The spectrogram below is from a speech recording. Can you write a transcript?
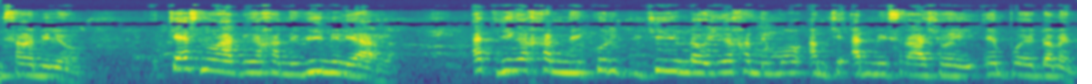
100 millions caisse noire bi nga 8 milliards la ak yi nga xam corruption, ci administration yi impôts domaines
